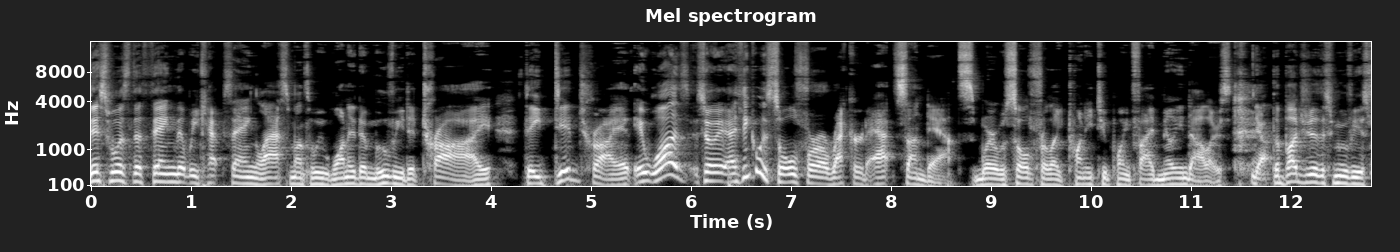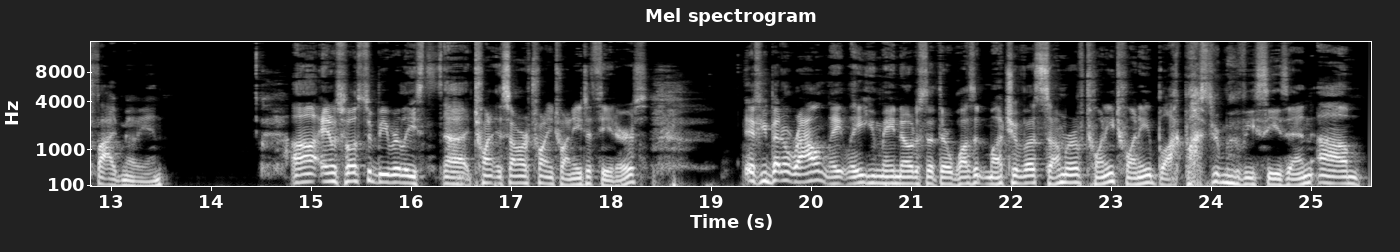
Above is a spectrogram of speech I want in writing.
this was the thing that we kept saying last month we wanted a movie to try. They did try it. It was so i think it was sold for a record at sundance where it was sold for like 22.5 million dollars. Yeah. The budget of this movie is 5 million. Uh, and it was supposed to be released uh, 20, summer of 2020 to theaters. If you've been around lately, you may notice that there wasn't much of a summer of 2020 blockbuster movie season. Um,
